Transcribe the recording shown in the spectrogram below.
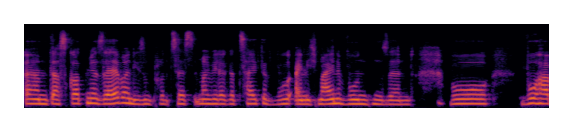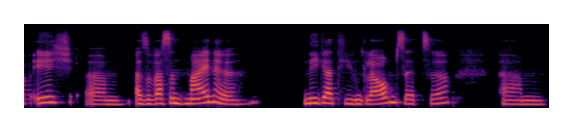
dass Gott mir selber in diesem Prozess immer wieder gezeigt hat, wo eigentlich meine Wunden sind. Wo, wo habe ich, ähm, also was sind meine negativen Glaubenssätze, ähm,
